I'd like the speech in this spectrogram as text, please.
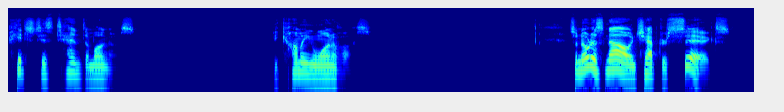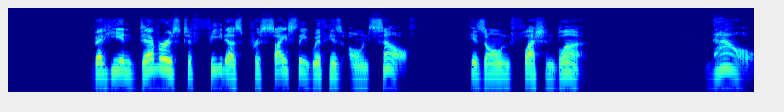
pitched his tent among us becoming one of us. So notice now in chapter 6 that he endeavors to feed us precisely with his own self, his own flesh and blood. Now,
